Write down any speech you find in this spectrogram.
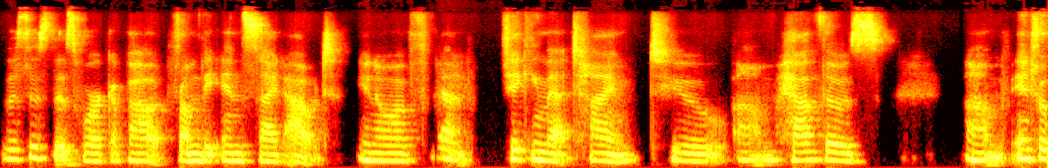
this is this work about from the inside out you know of yeah. taking that time to um, have those um, intro,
